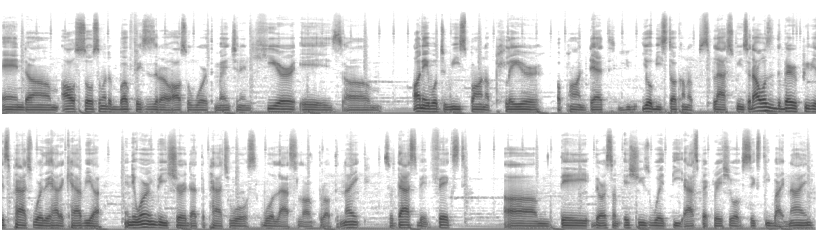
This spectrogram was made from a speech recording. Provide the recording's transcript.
and um, also some of the bug fixes that are also worth mentioning here is um, unable to respawn a player upon death you you'll be stuck on a splash screen so that was the very previous patch where they had a caveat and they weren't even sure that the patch walls will last long throughout the night so that's been fixed um, they there are some issues with the aspect ratio of 60 by 9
